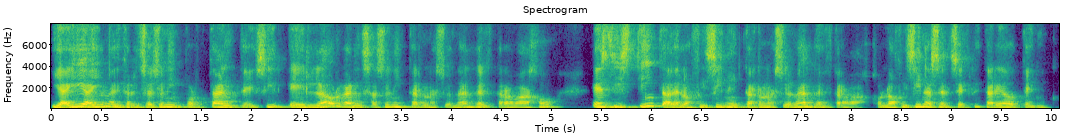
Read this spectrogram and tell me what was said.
Y ahí hay una diferenciación importante, es decir, la Organización Internacional del Trabajo es distinta de la Oficina Internacional del Trabajo. La oficina es el Secretariado Técnico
